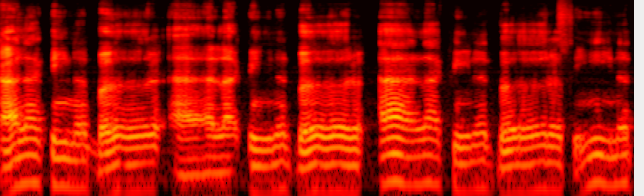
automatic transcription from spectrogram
I like peanut butter. I like peanut butter. I like peanut butter. Peanut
